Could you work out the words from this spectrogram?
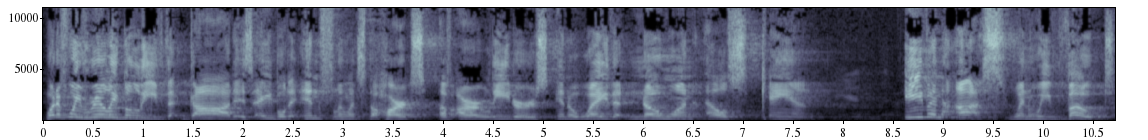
What if we really believe that God is able to influence the hearts of our leaders in a way that no one else can? Even us, when we vote,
